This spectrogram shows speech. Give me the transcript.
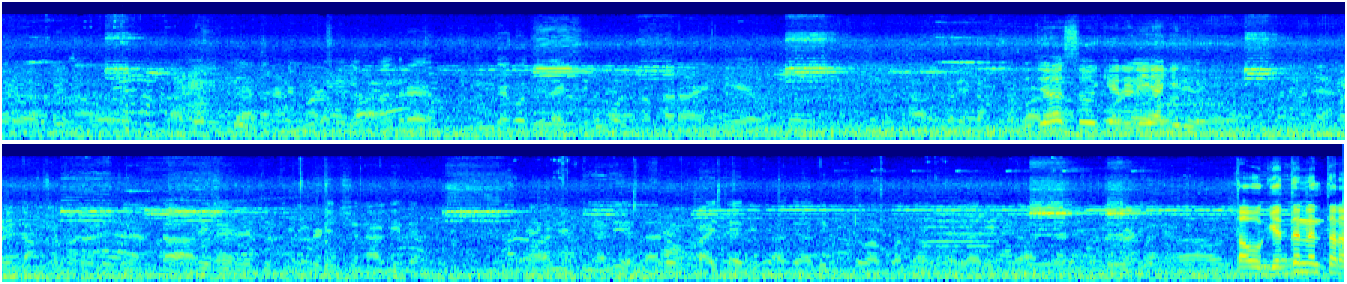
ಬರುವವರೆಗೂ ನಾವು ಯಾವುದೇ ರೀತಿ ಆಚರಣೆ ಮಾಡೋದಿಲ್ಲ. ಆದರೆ ನಿಮಗೆ ಗೊತ್ತಿದೆ ಎಕ್ಸಿಟ್ ಪೋಲ್ ಪ್ರಕಾರ ಎನ್ ಡಿ ಎ ಒಂದು ಆ, ಫಲಿತಾಂಶ ವಿಜಯೋತ್ಸವಕ್ಕೆ ರೆಡಿಯಾಗಿದ್ದೀವಿ ಫಲಿತಾಂಶ ಬರಲಿದೆ ಅಂತ ಪ್ರಿಡಿಕ್ಷನ್ ಆಗಿದೆ. ನಿಟ್ಟಿನಲ್ಲಿ ಎಲ್ಲರೂ ಕಾಯ್ತಾ ಇದ್ದೀವಿ. ತಾವು ಗೆದ್ದ ನಂತರ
